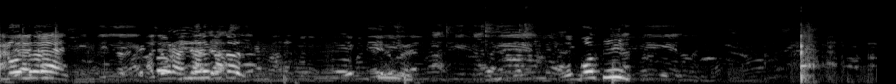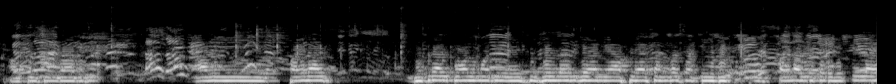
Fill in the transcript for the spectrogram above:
सुंदर आणि पहिला दुसऱ्याच बॉलमध्ये सुशील दर्गे यांनी आपल्या संघासाठी पहिला विकेट घेतलेला आहे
